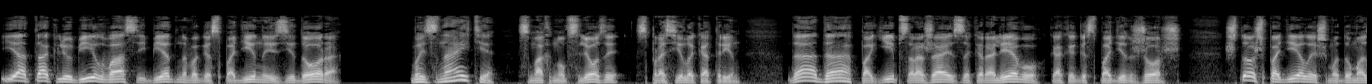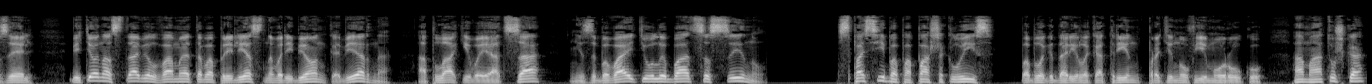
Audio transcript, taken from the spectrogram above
Я так любил вас и бедного господина Изидора». «Вы знаете?» — смахнув слезы, спросила Катрин. «Да, да, погиб, сражаясь за королеву, как и господин Жорж. Что ж поделаешь, мадемуазель, ведь он оставил вам этого прелестного ребенка, верно? Оплакивая отца, не забывайте улыбаться сыну». «Спасибо, папаша Луис», поблагодарила Катрин, протянув ему руку. «А матушка?»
